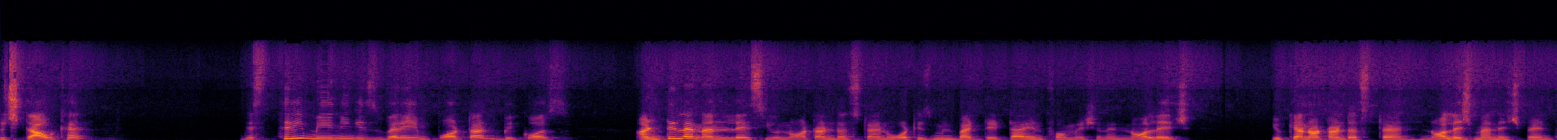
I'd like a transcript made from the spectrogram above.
कुछ डाउट है? This three meaning is very important because until and unless you not understand what is mean by data information and knowledge you cannot understand knowledge management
